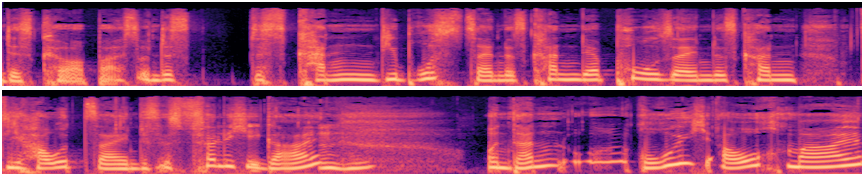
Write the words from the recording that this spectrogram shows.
des Körpers. Und das, das kann die Brust sein, das kann der Po sein, das kann die Haut sein, das ist völlig egal. Mhm. Und dann ruhig auch mal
